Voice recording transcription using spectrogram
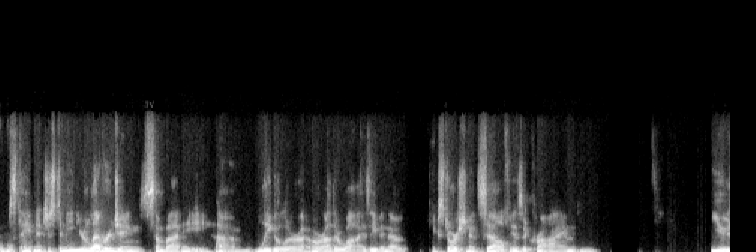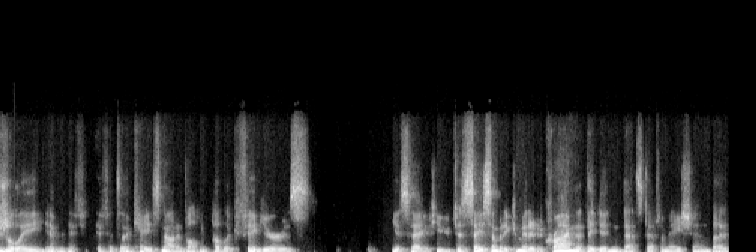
mm-hmm. statement just to mean you're leveraging somebody, um, legal or, or otherwise, even though extortion itself is a crime. Usually, if, if, if it's a case not involving public figures, you say if you just say somebody committed a crime that they didn't, that's defamation. But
